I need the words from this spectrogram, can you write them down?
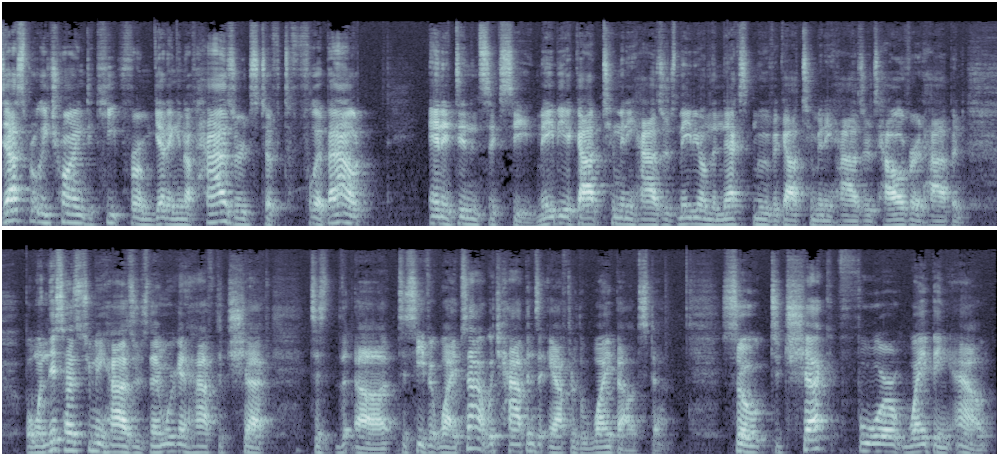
desperately trying to keep from getting enough hazards to, to flip out and it didn't succeed. Maybe it got too many hazards. Maybe on the next move it got too many hazards, however it happened. But when this has too many hazards, then we're going to have to check to, uh, to see if it wipes out, which happens after the wipeout step. So to check for wiping out,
